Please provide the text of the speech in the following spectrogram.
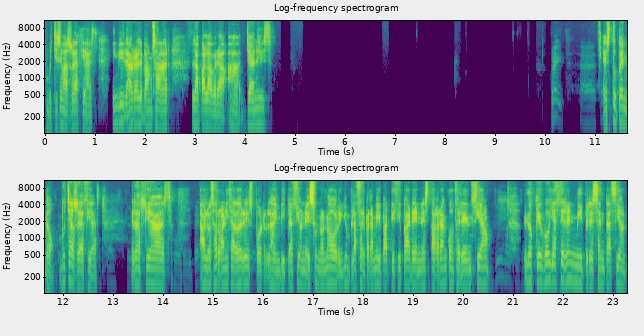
Muchísimas gracias. Ingrid, ahora le vamos a dar la palabra a Janice. Estupendo, muchas gracias. Gracias a los organizadores por la invitación. Es un honor y un placer para mí participar en esta gran conferencia. Lo que voy a hacer en mi presentación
